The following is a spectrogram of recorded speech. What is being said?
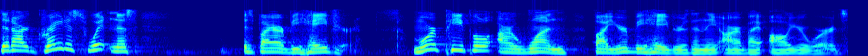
that our greatest witness is by our behavior. More people are won by your behavior than they are by all your words.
